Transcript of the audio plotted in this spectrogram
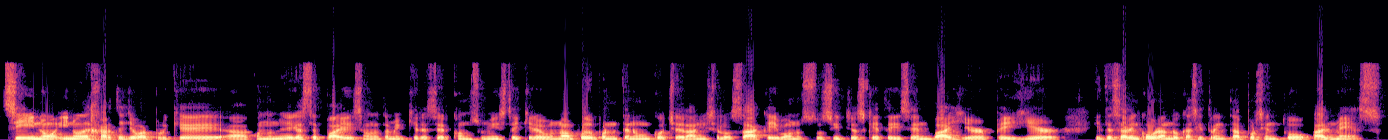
Sí, ¿no? Y no dejarte llevar porque uh, cuando uno llega a este país, uno también quiere ser consumista y quiere, no puedo poner, tener un coche del año y se lo saca y va a unos sitios que te dicen buy here, pay here y te salen cobrando casi 30% al mes.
